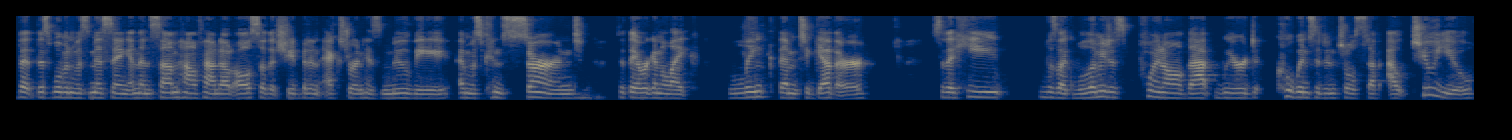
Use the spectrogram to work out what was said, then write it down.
that this woman was missing and then somehow found out also that she had been an extra in his movie and was concerned mm-hmm. that they were going to like link them together so that he was like well let me just point all that weird coincidental stuff out to you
